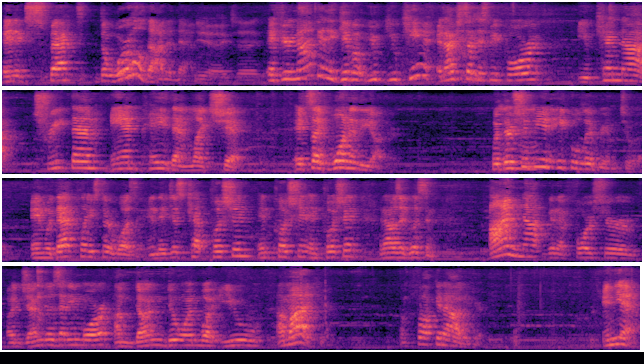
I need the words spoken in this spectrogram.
and expect the world out of them. Yeah, exactly. If you're not going to give them, you, you can't. And I've said this before, you cannot treat them and pay them like shit. It's like one or the other. But there should be an equilibrium to it. And with that place, there wasn't. And they just kept pushing and pushing and pushing. And I was like, listen, I'm not going to force your agendas anymore. I'm done doing what you. I'm out of here. I'm fucking out of here. And yeah,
